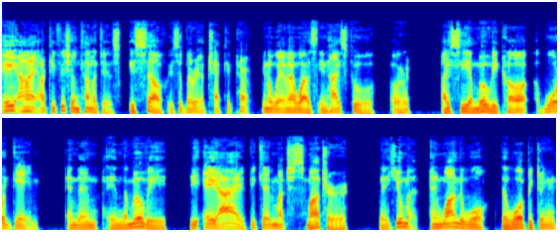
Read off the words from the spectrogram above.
AI, artificial intelligence itself is a very attractive term. You know, when I was in high school or I see a movie called War Game and then in the movie, the AI became much smarter than human and won the war, the war between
